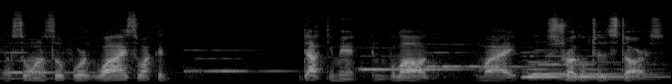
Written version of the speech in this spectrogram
know, so on and so forth. Why? So I could document and vlog my struggle to the stars.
